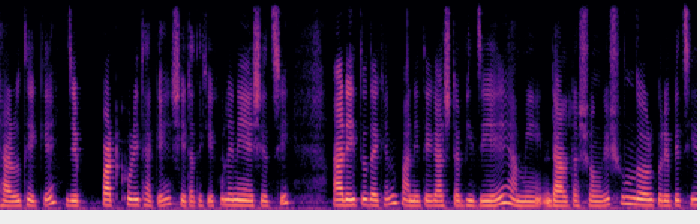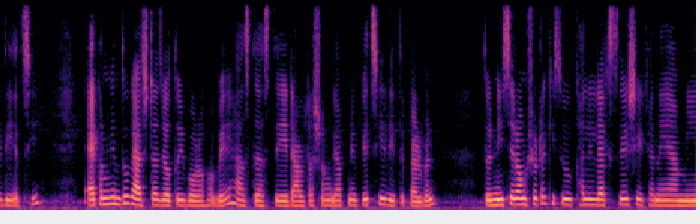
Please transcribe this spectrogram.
ঝাড়ু থেকে যে পাটখড়ি থাকে সেটা থেকে খুলে নিয়ে এসেছি। আর এই তো দেখেন পানিতে গাছটা ভিজিয়ে আমি ডালটার সঙ্গে সুন্দর করে পেঁচিয়ে দিয়েছি। এখন কিন্তু গাছটা যতই বড় হবে আস্তে আস্তে এই ডালটার সঙ্গে আপনি পেঁচিয়ে দিতে পারবেন। তো নিচের অংশটা কিছু খালি লাগছে সেখানে আমি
